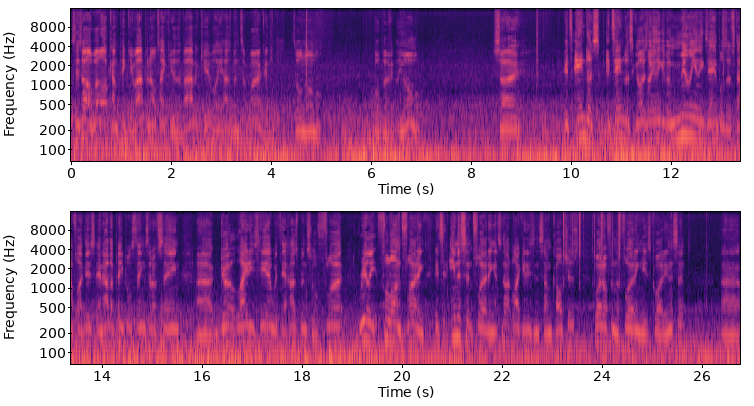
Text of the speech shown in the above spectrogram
says, oh, well, I'll come pick you up and I'll take you to the barbecue while your husband's at work. And it's all normal. All perfectly normal. So it's endless. It's endless, guys. I can think of a million examples of stuff like this and other people's things that I've seen. Uh, girl, ladies here with their husbands who'll flirt, really full-on flirting. It's an innocent flirting. It's not like it is in some cultures. Quite often the flirting is quite innocent, uh,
